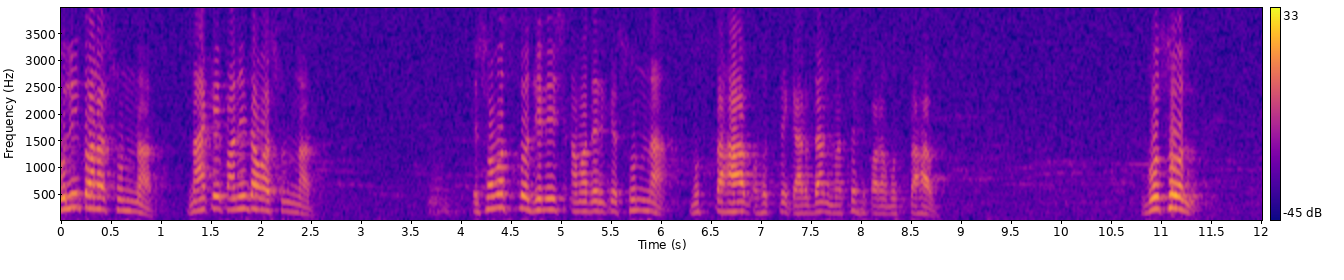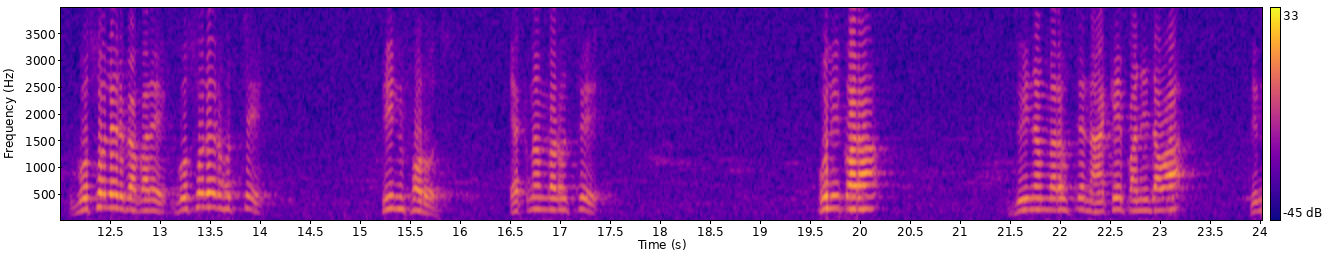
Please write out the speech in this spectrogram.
কুলি করা সুন্নাত, নাকে পানি দেওয়া সুন্নাত। এ সমস্ত জিনিস আমাদেরকে সুন্না, মুস্তাহাব হচ্ছে গার্দান, মাসেহ করা মুস্তাহাব। গোসল, গোসলের ব্যাপারে, গোসলের হচ্ছে তিন ফরজ। এক নাম্বার হচ্ছে কুলি করা, দুই নাম্বার হচ্ছে নাকে পানি দেওয়া, তিন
